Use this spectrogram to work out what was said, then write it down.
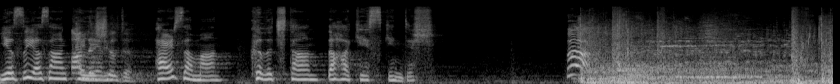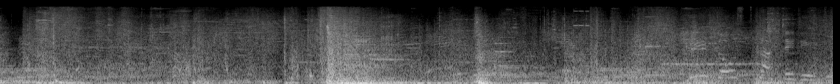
Yazı yazan kalem Anlaşıldı. her zaman kılıçtan daha keskindir. Ah! Bir dost katledildi.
